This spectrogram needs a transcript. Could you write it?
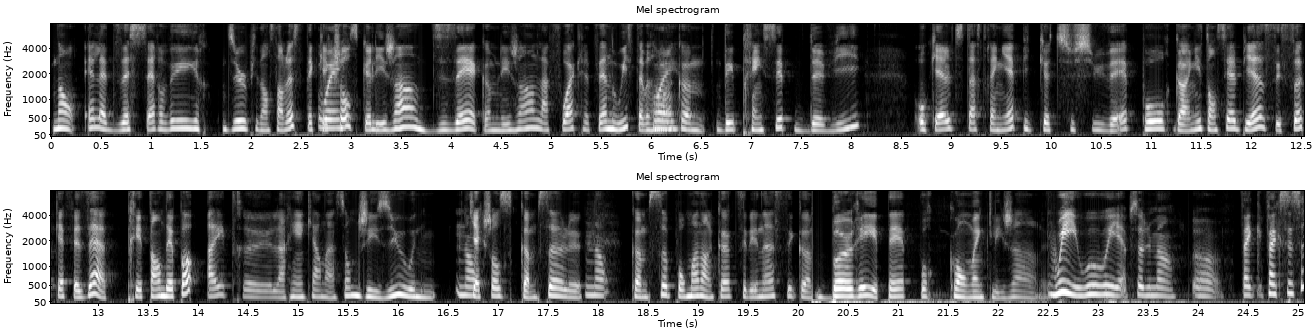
non, elle, elle disait servir Dieu, puis dans ce temps-là, c'était quelque Ouais. chose que les gens disaient, comme les gens, la foi chrétienne, oui, c'était vraiment Ouais. comme des principes de vie auxquels tu t'astreignais puis que tu suivais pour gagner ton ciel. Puis elle, c'est ça qu'elle faisait. Elle prétendait pas être euh, la réincarnation de Jésus ou une- quelque chose comme ça. là. Non. Comme ça, pour moi, dans le cas de Selena, c'est comme beurrer épais pour convaincre les gens. là. Oui, oui, oui, absolument. Ah. Fait, que- fait que c'est ça,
